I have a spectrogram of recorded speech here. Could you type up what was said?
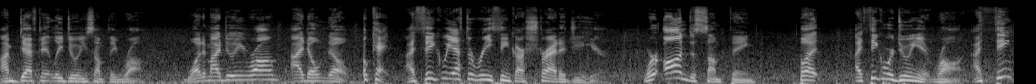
I'm definitely doing something wrong. What am I doing wrong? I don't know. Okay, I think we have to rethink our strategy here. We're on to something, but I think we're doing it wrong. I think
